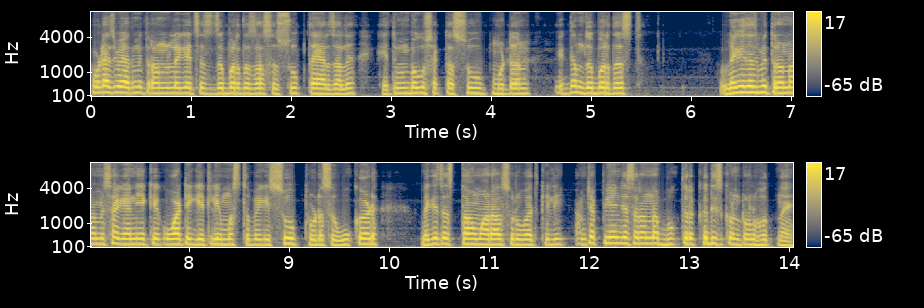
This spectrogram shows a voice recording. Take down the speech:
थोड्याच वेळात मित्रांनो लगेचच जबरदस्त असं सूप तयार झालं. हे तुम्ही बघू शकता सूप मटण एकदम जबरदस्त. लगेचच मित्रांनो आम्ही सगळ्यांनी एक एक वाटी घेतली मस्तपैकी सूप थोडंसं उकड. लगेचच ताव मारायला सुरुवात केली. आमच्या पी एनच्या सरांना भूक तर कधीच कंट्रोल होत नाही.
